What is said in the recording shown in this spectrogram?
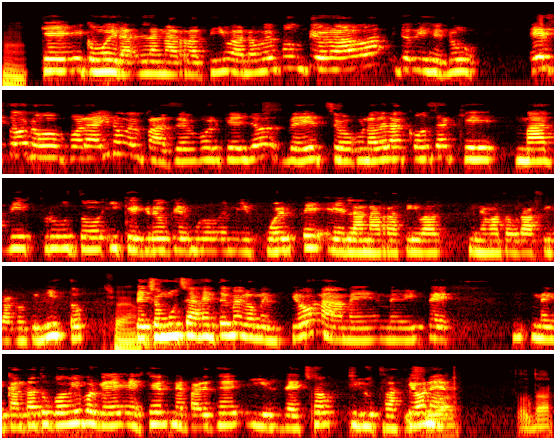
hmm. que, como era, la narrativa no me funcionaba, yo dije, no, eso no, por ahí no me pasen, porque yo, de hecho, una de las cosas que más disfruto y que creo que es uno de mis fuertes es la narrativa cinematográfica que utilizo. De hecho, mucha gente me lo menciona, me, me dice, me encanta tu cómic porque es que me parece, y de hecho, ilustraciones. Total.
